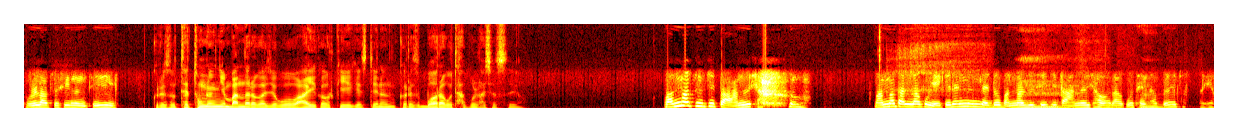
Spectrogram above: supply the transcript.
몰라주시는지. 그래서 대통령님 만나러 가자고 아이가 그렇게 얘기했을 때는 그래서 뭐라고 답을 하셨어요? 만나주지도 않으셔. 만나달라고 얘기를 했는데도 만나주시지도 음. 않으셔라고 대답을 음. 해줬어요.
